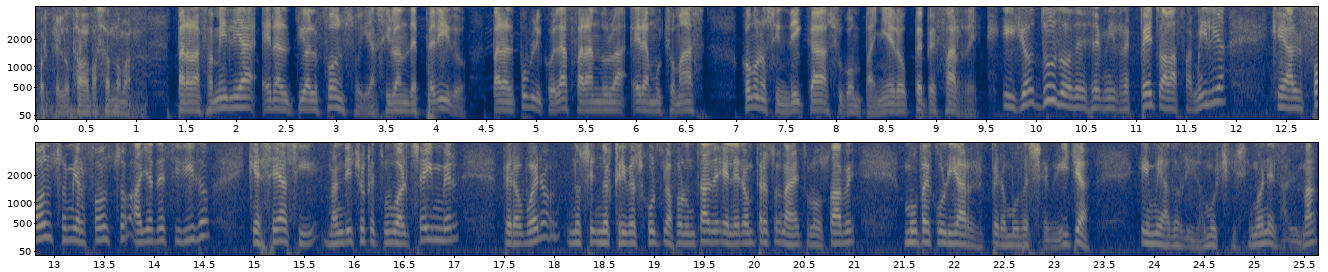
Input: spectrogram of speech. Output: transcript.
Porque lo estaba pasando mal. Para la familia era el tío Alfonso y así lo han despedido. Para el público y la farándula era mucho más, como nos indica su compañero Pepe Farre. Y yo dudo desde mi respeto a la familia que Alfonso, mi Alfonso, haya decidido que sea así. Me han dicho que tuvo Alzheimer, pero bueno, no, no escribe sus últimas voluntades. Él era un personaje, tú lo sabes, muy peculiar, pero muy de Sevilla y me ha dolido muchísimo en el alma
